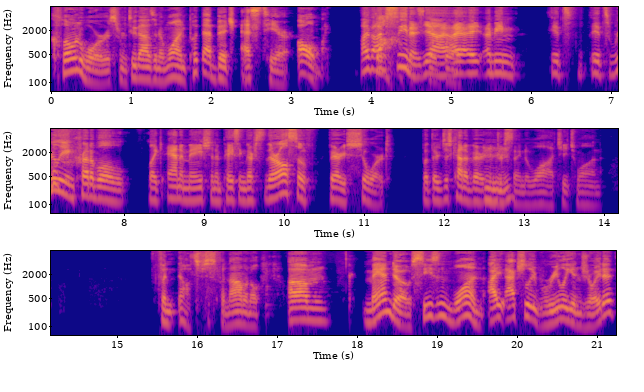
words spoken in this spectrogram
Clone Wars from 2001. Put that bitch S tier. Oh my I've I've seen it. it's so Yeah. I, I I mean it's it's really incredible like animation and pacing. They're they're also very short, but they're just kind of very Mhm. interesting to watch each one. Phen- oh, it's just phenomenal. Um, Mando season one, I actually really enjoyed it,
